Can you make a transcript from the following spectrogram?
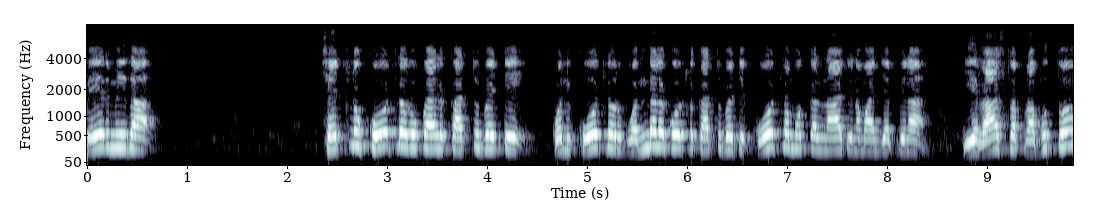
పేరు మీద చెట్లు కోట్ల రూపాయలు ఖర్చు పెట్టి కొన్ని కోట్ల వందల కోట్లు ఖర్చు పెట్టి కోట్ల మొక్కలు నాటినమని చెప్పిన ఈ రాష్ట్ర ప్రభుత్వం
